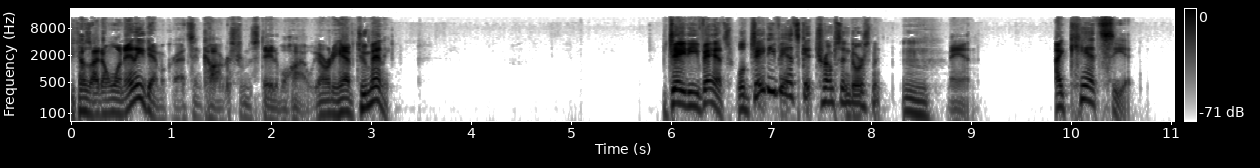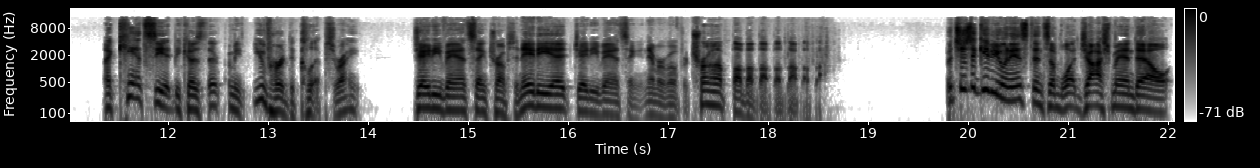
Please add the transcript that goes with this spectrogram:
because I don't want any Democrats in Congress from the state of Ohio. We already have too many. J.D. Vance. Will J.D. Vance get Trump's endorsement? Mm, man, I can't see it. I can't see it because, I mean, you've heard the clips, right? J.D. Vance saying Trump's an idiot. J.D. Vance saying never vote for Trump. Blah blah blah blah blah blah blah. But just to give you an instance of what Josh Mandel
